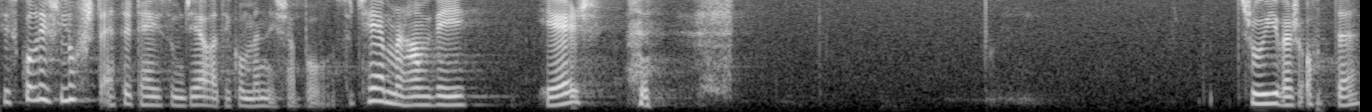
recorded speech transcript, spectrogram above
de skulle ikke lust etter deg som djeva til kom menneska på. Så kommer han vi her 3 vers 8.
